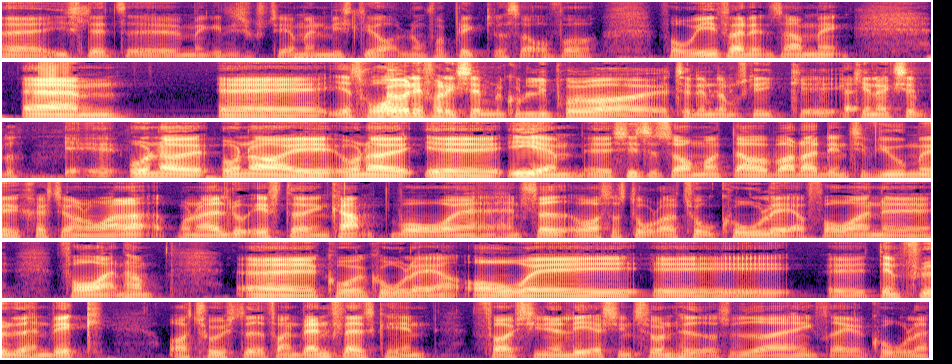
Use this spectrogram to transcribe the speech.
øh, islet. Øh, man kan diskutere, om man misligeholder nogle forpligtelser over for, for UEFA i den sammenhæng. Øh, Øh, jeg tror, Hvad var det for et eksempel? Kunne du lige prøve at, til dem, der måske ikke kender eksemplet? Øh, under, under, øh, under øh, EM øh, sidste sommer, der var der et interview med Cristiano Ronaldo efter en kamp, hvor øh, han sad, og så stod der to colaer foran, øh, foran ham, øh, Coca-Colaer, og øh, øh, øh, dem flyttede han væk og tog i stedet for en vandflaske hen, for at signalere sin sundhed osv., at han ikke drikker cola.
